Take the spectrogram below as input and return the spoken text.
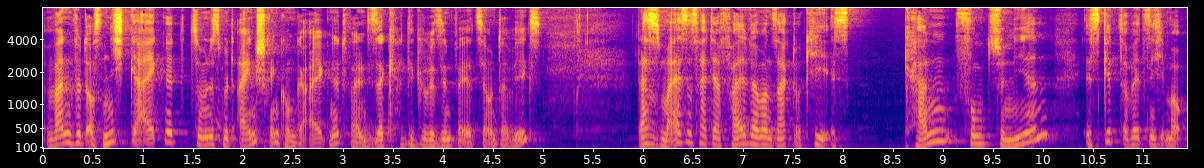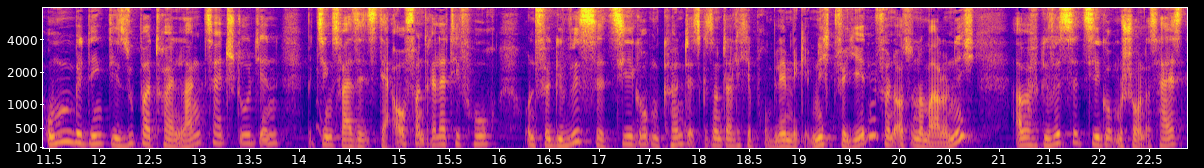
Wann wird aus nicht geeignet, zumindest mit Einschränkung geeignet, weil in dieser Kategorie sind wir jetzt ja unterwegs. Das ist meistens halt der Fall, wenn man sagt, okay, es kann funktionieren. Es gibt aber jetzt nicht immer unbedingt die super tollen Langzeitstudien, beziehungsweise ist der Aufwand relativ hoch und für gewisse Zielgruppen könnte es gesundheitliche Probleme geben. Nicht für jeden, für einen Otto Normalo nicht, aber für gewisse Zielgruppen schon. Das heißt,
